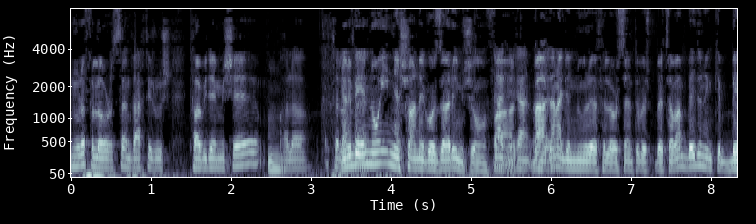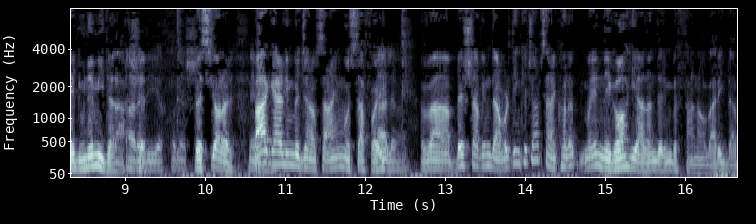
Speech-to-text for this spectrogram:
نور فلورسنت وقتی روش تابیده میشه حالا یعنی به نوعی نشانه گذاری میشه اون فرد. آره. بعدا اگه نور فلورسنت رو بهش بتابن بدونیم که بدونه میدرخشه. آره بسیار عالی. برگردیم به جناب سرهنگ مصطفی بله، و بشنویم در مورد اینکه جناب سرهنگ حالا ما یه نگاهی الان داریم به فناوری در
